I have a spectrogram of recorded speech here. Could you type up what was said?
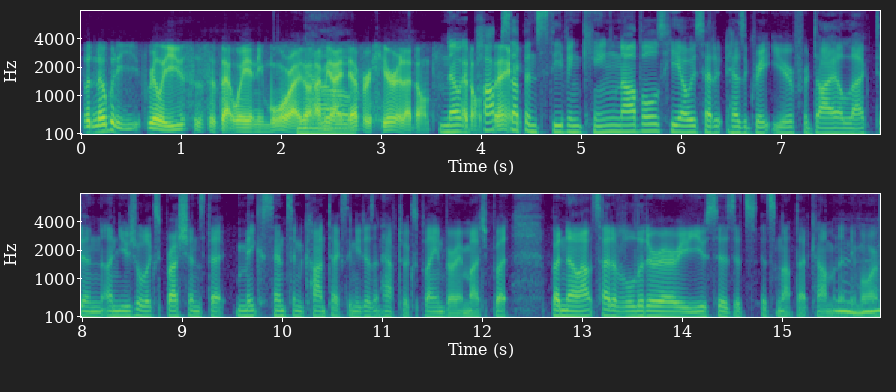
But nobody really uses it that way anymore. I, don't, I mean, I never hear it. I don't. No, I it don't pops think. up in Stephen King novels. He always had has a great ear for dialect and unusual expressions that make sense in context, and he doesn't have to explain very much. But, but no, outside of literary uses, it's it's not that common mm-hmm. anymore.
